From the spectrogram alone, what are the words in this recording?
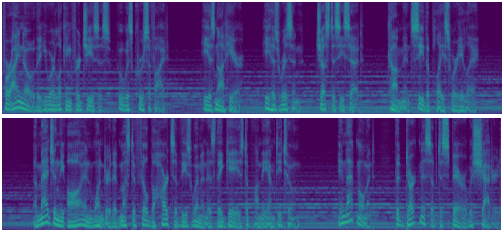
for I know that you are looking for Jesus, who was crucified. He is not here. He has risen, just as he said. Come and see the place where he lay. Imagine the awe and wonder that must have filled the hearts of these women as they gazed upon the empty tomb. In that moment, the darkness of despair was shattered,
